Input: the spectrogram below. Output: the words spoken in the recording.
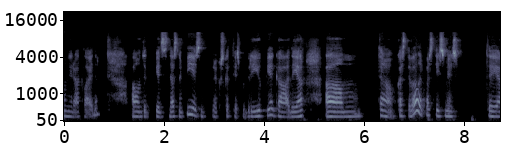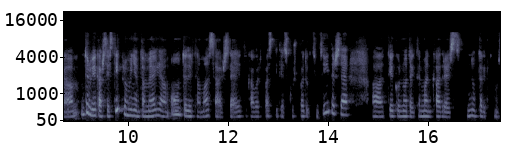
un ir atlaide. Un tad 58, 50, reku skaties pa brīvu piegādi. Ja? Um, tā, kas te vēl ir, pastīsimies. Tajā, tur vienkārši tie stiprumi viņam tam eļļām, un tad ir tā masāža sēja, tā kā varat paskatīties, kurš produkts jums interesē. Uh, tie, kur noteikti ar mani kādreiz, nu, tagad mums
